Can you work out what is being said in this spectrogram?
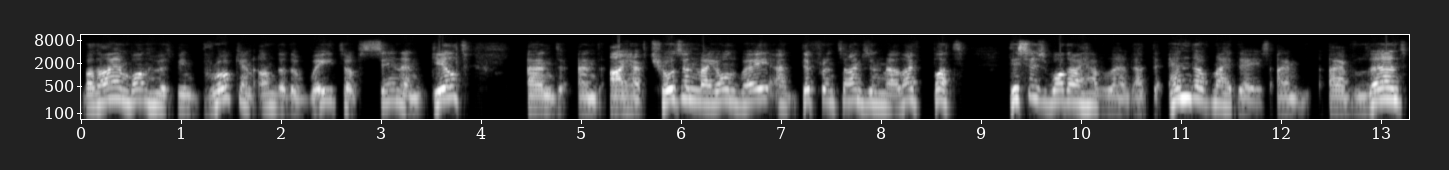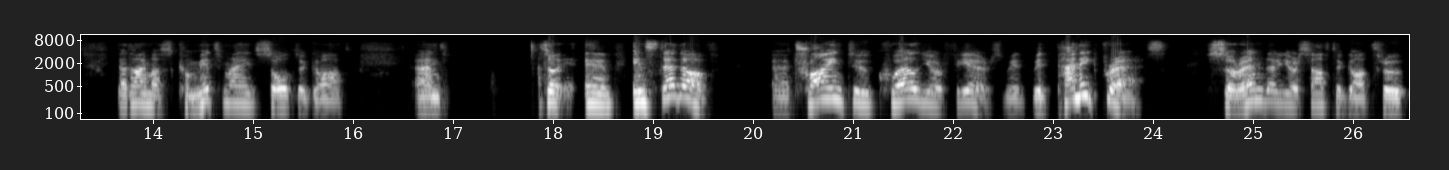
But I am one who has been broken under the weight of sin and guilt. And, and I have chosen my own way at different times in my life. But this is what I have learned. At the end of my days, I'm, I have learned that I must commit my soul to God. And so um, instead of uh, trying to quell your fears with, with panic prayers, surrender yourself to God through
